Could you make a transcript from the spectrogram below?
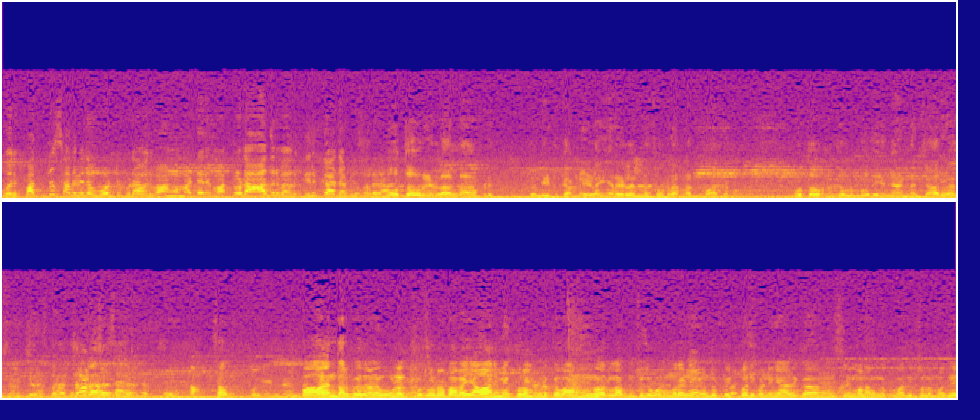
ஒரு பத்து சதவீதம் ஓட்டு கூட அவர் வாங்க மாட்டாரு. மக்களோட ஆதரவு அவருக்கு இருக்காது அப்படின்னு சொல்றாங்க மூத்தவர்கள் எல்லாம் அப்படி சொல்லிட்டு இருக்காங்க. இளைஞர்கள் என்ன சொல்றாங்கன்னு பார்க்கணும். மூத்தவர்னு சொல்லும்போது எங்க அண்ணன் சாருவாசனுக்கு இப்போ ஆளும் தரப்புக்கு எதிரான ஊழல் தொடர்பாக யாருமே குரல் கொடுக்க வர முன் வரல அப்படின்னு சொல்லி ஒரு முறை நீங்கள் வந்து ட்வீட் பதிவு பண்ணீங்க. அதுக்காக சீமான் அவங்களுக்கு பதில் சொல்லும்போது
